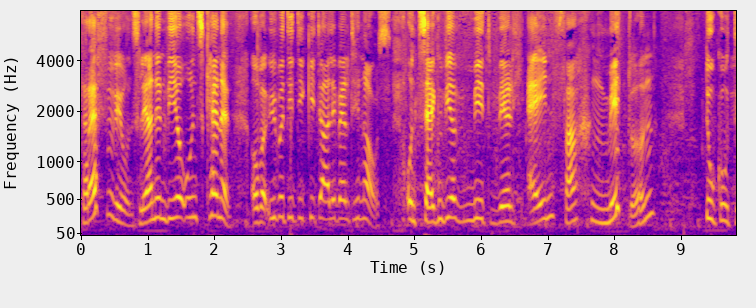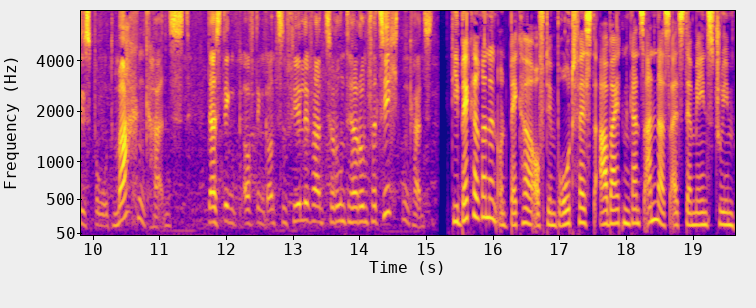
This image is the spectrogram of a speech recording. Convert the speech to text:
Treffen wir uns, lernen wir uns kennen, aber über die digitale Welt hinaus. Und zeigen wir, mit welch einfachen Mitteln du gutes Brot machen kannst, dass du auf den ganzen Vierlefanz rundherum verzichten kannst. Die Bäckerinnen und Bäcker auf dem Brotfest arbeiten ganz anders als der Mainstream.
